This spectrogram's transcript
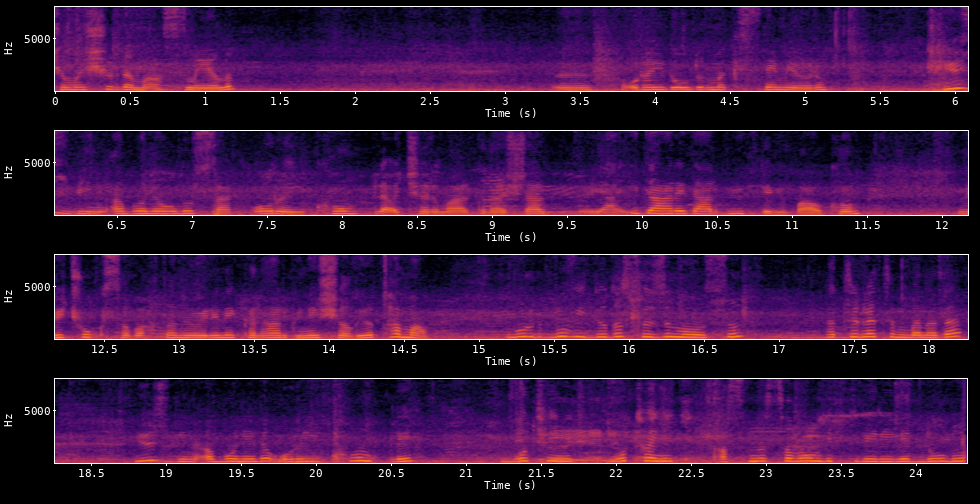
çamaşır da mı asmayalım? Ee, orayı doldurmak istemiyorum. 100 bin abone olursak orayı komple açarım arkadaşlar. Yani idare eder büyük de bir balkon. Ve çok sabahtan öğlene kadar güneş alıyor. Tamam. Bu, bu videoda sözüm olsun. Hatırlatın bana da 100 bin abonede orayı komple botanik, botanik aslında salon bitkileriyle dolu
